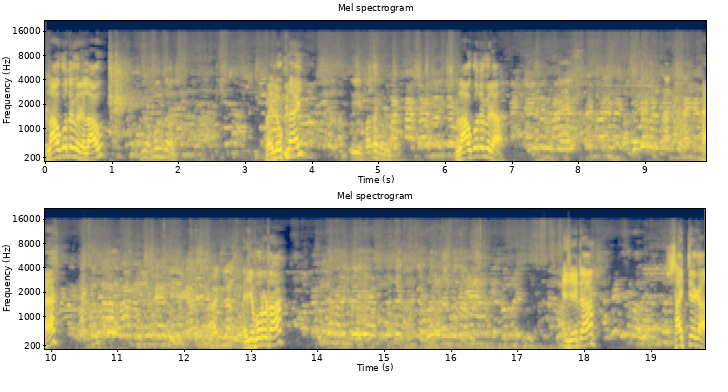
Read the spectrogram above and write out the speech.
লাউ কত করে, লাউ? ভাই, লোক নাই? লাউ কত করে? হ্যাঁ? এই যে বড়টা। এই যে এটা। ষাট টাকা।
